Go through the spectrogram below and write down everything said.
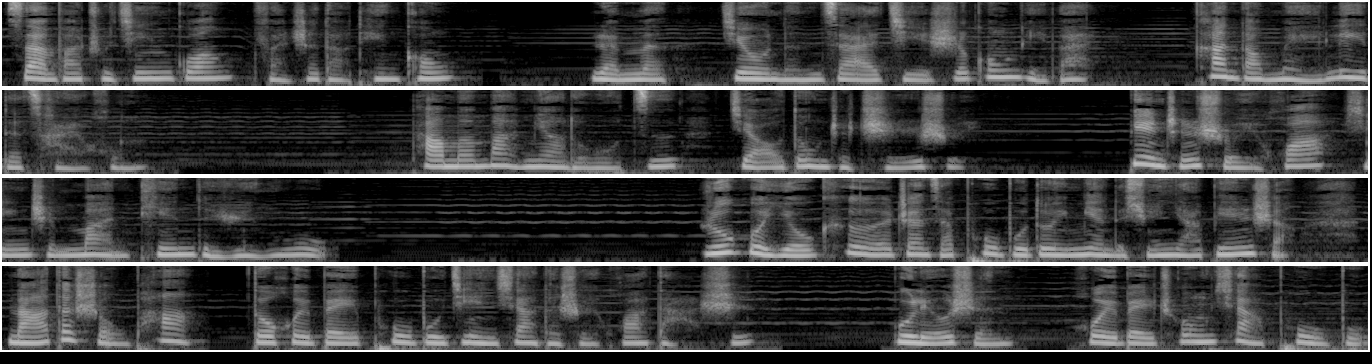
散发出金光，反射到天空，人们就能在几十公里外看到美丽的彩虹。她们曼妙的舞姿搅动着池水，变成水花，形成漫天的云雾。如果游客站在瀑布对面的悬崖边上，拿的手帕都会被瀑布溅下的水花打湿，不留神会被冲下瀑布。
